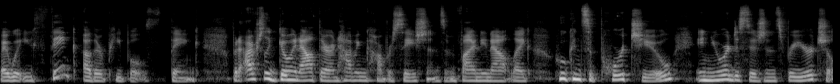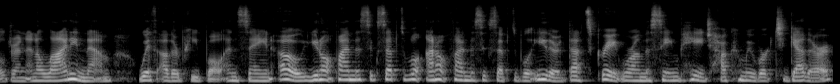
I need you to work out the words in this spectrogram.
by what you think other people think, but actually going out there and having conversations and finding out like who can support you in your decisions for your children and aligning them with other people and saying, "Oh, you don't find this acceptable? I don't find this acceptable either. That's great. We're on the same page. How can we work together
